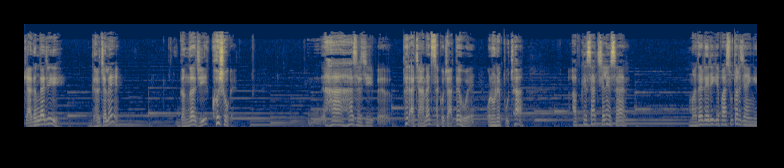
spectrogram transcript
क्या गंगा जी घर चले? गंगा जी खुश हो गए। हाँ हाँ सर जी, फिर अचानक सकुचाते हुए उन्होंने पूछा, आपके साथ चलें सर? मदर डेयरी के पास उतर जाएँगे।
